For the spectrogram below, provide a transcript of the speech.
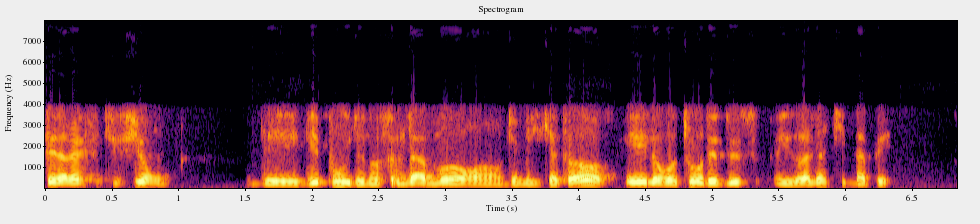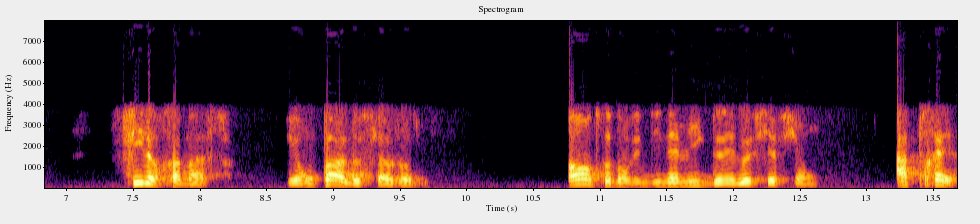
c'est la restitution des dépouilles de nos soldats morts en 2014 et le retour des deux Israéliens kidnappés. Si le Hamas, et on parle de cela aujourd'hui, entre dans une dynamique de négociation après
